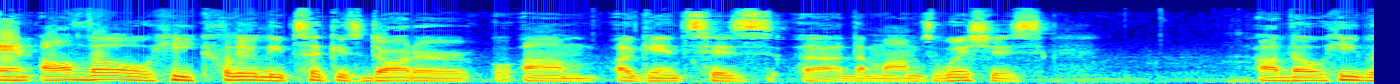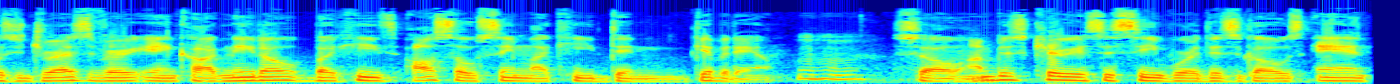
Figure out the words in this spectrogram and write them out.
And although he clearly took his daughter um, against his uh, the mom's wishes, although he was dressed very incognito, but he also seemed like he didn't give a damn. So I'm just curious to see where this goes. And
